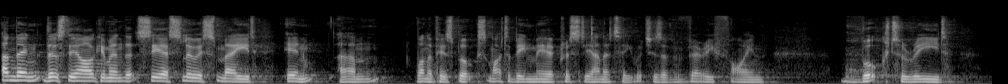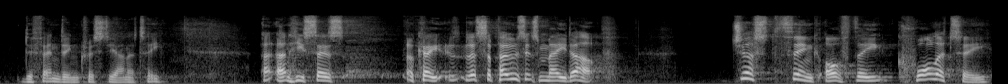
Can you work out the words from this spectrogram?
And then there's the argument that C.S. Lewis made in um, one of his books might have been Mere Christianity, which is a very fine book to read defending Christianity. And he says, okay, let's suppose it's made up. Just think of the quality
